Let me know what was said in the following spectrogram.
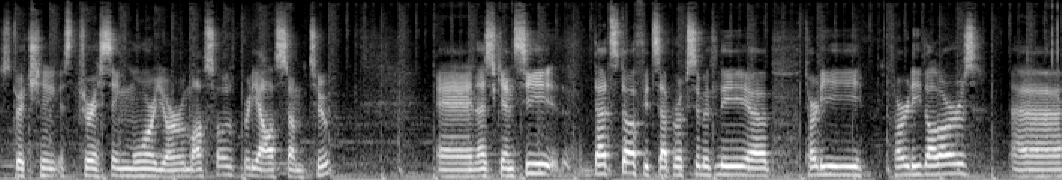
stretching stressing more your muscles pretty awesome too and as you can see that stuff it's approximately uh, 30 dollars uh,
